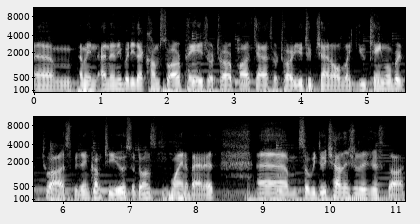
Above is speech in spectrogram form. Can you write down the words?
um i mean and anybody that comes to our page or to our podcast or to our youtube channel like you came over to us. We didn't come to you so don't whine about it. Um so we do challenge religious thought.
